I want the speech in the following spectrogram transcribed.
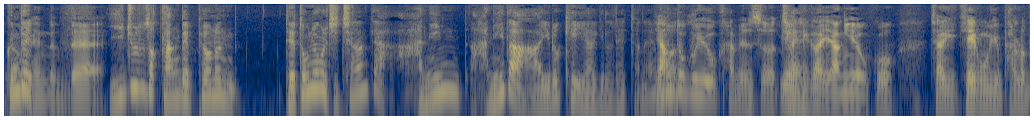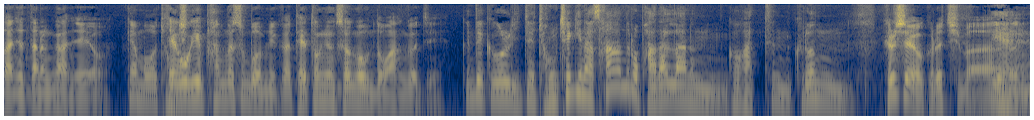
근데 했는데 이준석 당 대표는 대통령을 지칭한 게 아닌 아니다 이렇게 이야기를 했잖아요. 양도구육하면서 예. 자기가 양이었고 자기 개고기 팔로 다녔다는 거 아니에요. 그러니까 뭐 정치... 개고기 판 것은 뭡니까? 대통령 선거 운동한 거지. 근데 그걸 이제 정책이나 사안으로 봐달라는 것 같은 그런 글쎄요 그렇지만 예.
